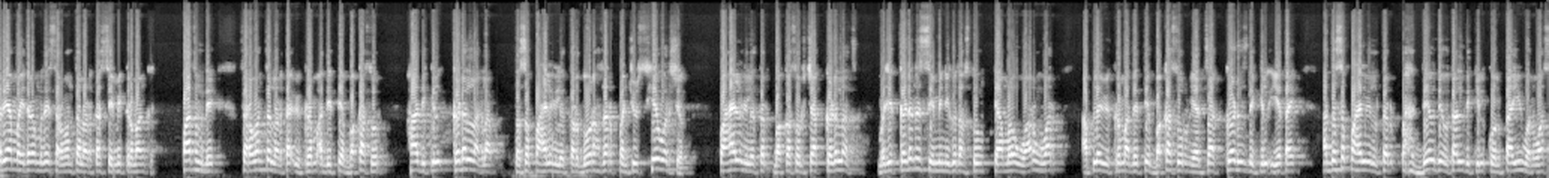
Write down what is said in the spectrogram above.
तर या मैदानामध्ये सर्वांचा लढका सेमी क्रमांक पाच मध्ये सर्वांचा लढका विक्रम आदित्य बकासूर हा देखील कडल लागला. तसं पाहायला गेलं तर दोन हजार पंचवीस हे वर्ष पाहायला गेलं तर बकासूरच्या कडलाच म्हणजे कडनच सेमी निघत असतो. त्यामुळे वारंवार आपल्या विक्रमादित्य बकासूर यांचा कडच देखील येत आहे. जसं पाहायला गेलं तर देव देवताला देखील कोणताही वनवास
